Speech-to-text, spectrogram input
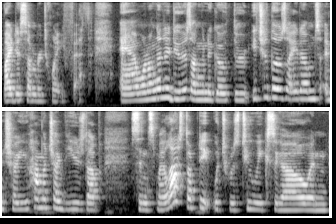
by December 25th. And what I'm going to do is I'm going to go through each of those items and show you how much I've used up since my last update, which was two weeks ago, and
